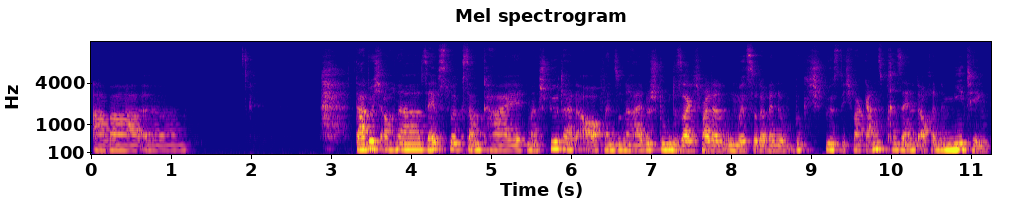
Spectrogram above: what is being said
Aber äh, dadurch auch eine Selbstwirksamkeit. Man spürt halt auch, wenn so eine halbe Stunde, sage ich mal, dann um ist oder wenn du wirklich spürst, ich war ganz präsent auch in einem Meeting.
